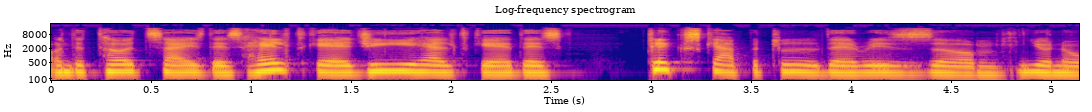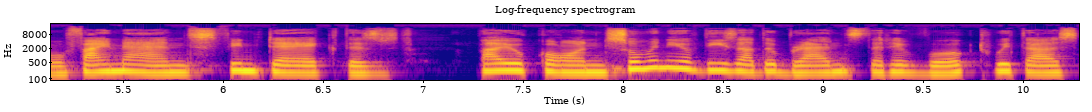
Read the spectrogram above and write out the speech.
On the third side, there's healthcare, GE Healthcare. There's Clicks Capital. There is um, you know finance, fintech. There's Biocon. So many of these other brands that have worked with us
